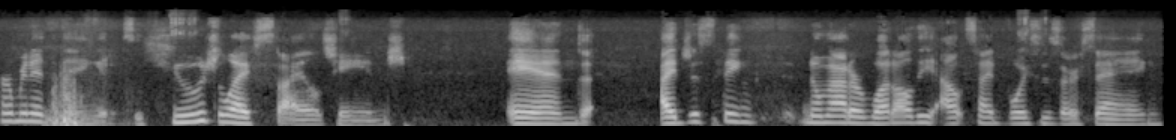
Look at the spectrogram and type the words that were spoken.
permanent thing it's a huge lifestyle change and i just think no matter what all the outside voices are saying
